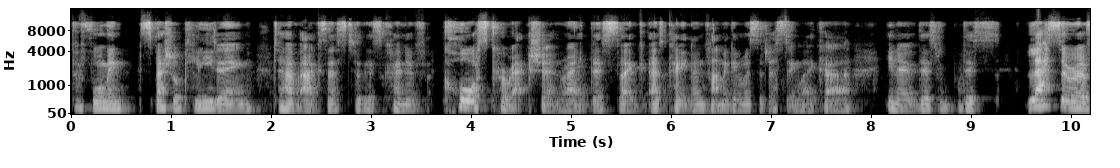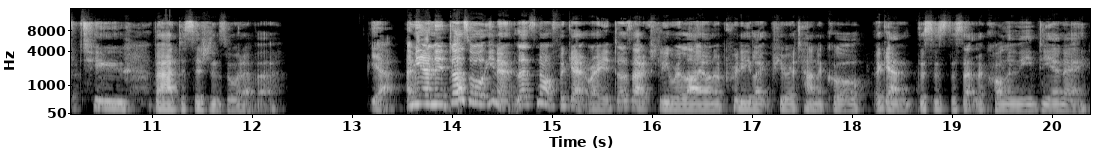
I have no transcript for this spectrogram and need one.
performing special pleading to have access to this kind of course correction, right? This like as Caitlin Flanagan was suggesting, like uh, you know, this this lesser of two bad decisions or whatever yeah. I mean, and it does all, you know, let's not forget, right? It does actually rely on a pretty like puritanical, again, this is the settler colony DNA,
